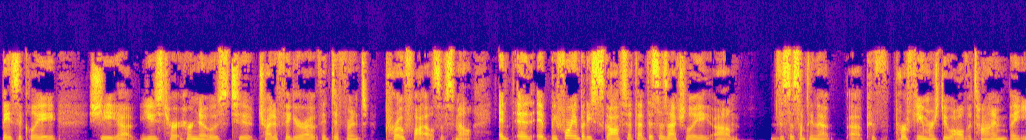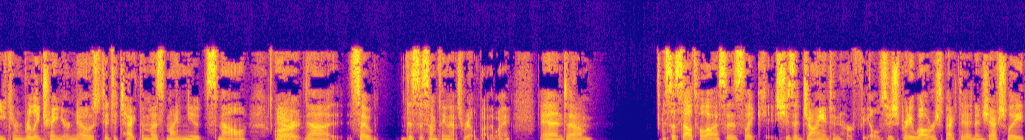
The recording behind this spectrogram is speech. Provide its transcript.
basically, she uh, used her, her nose to try to figure out the different profiles of smell. And, and it, before anybody scoffs at that, this is actually um, this is something that uh, perf- perfumers do all the time. You can really train your nose to detect the most minute smell. Or uh, so this is something that's real, by the way. And um, Sissel Tolaas is like she's a giant in her field, so she's pretty well respected, and she actually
